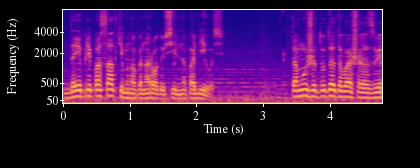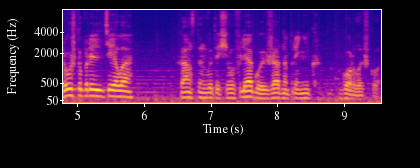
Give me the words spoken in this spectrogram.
Да и при посадке много народу сильно побилось. К тому же тут эта ваша зверушка прилетела. Ханстен вытащил флягу и жадно приник к горлышку.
